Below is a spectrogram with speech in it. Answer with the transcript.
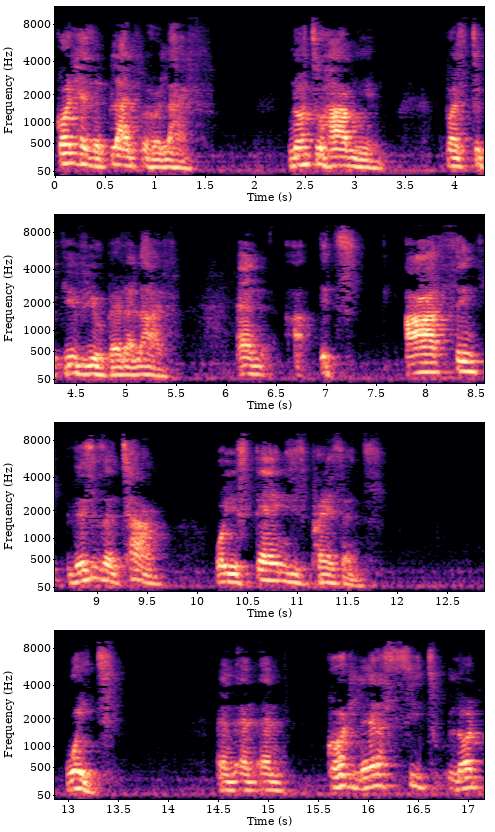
God has a plan for your life, not to harm you, but to give you a better life. And uh, it's, I think this is a time where you stay in his presence. Wait. And, and, and God, let us sit. Lord,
